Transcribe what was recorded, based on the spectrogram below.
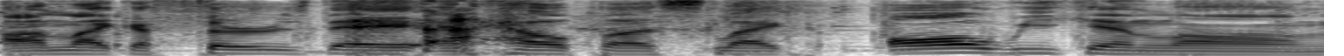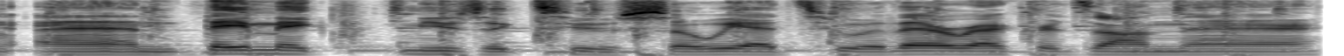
on like a Thursday and help us like all weekend long, and they make music too. So we had two of their records on there,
